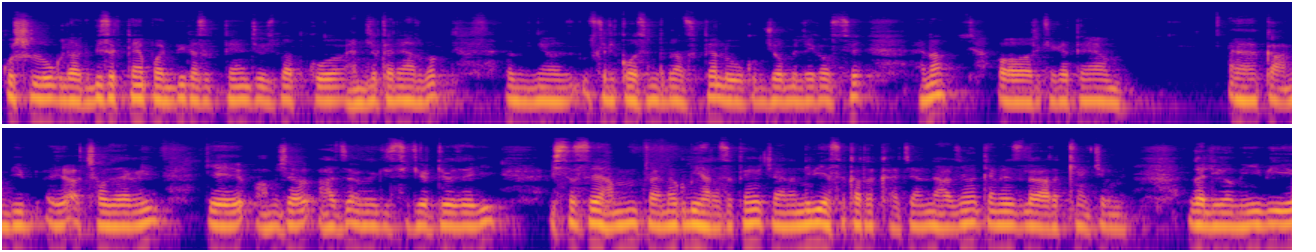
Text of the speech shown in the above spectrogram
कुछ लोग लड़ भी सकते हैं पॉइंट भी कर सकते हैं, जो इस बात को हैंडल करें हर वक्त उसके लिए कॉल सेंटर बना सकते हैं, लोगों को जॉब मिलेगा उससे, है ना, और क्या कहते हैं काम भी अच्छा हो जाएगा कि हमेशा हर जगह की सिक्योरिटी हो जाएगी। इस तरह से हम चाइना को भी हरा सकते हैं। चाइना ने भी ऐसा कर रखा है। चाइना ने हर जगह कैमरेज लगा रखे हैं एक्चुअल में। गलियों में भी,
